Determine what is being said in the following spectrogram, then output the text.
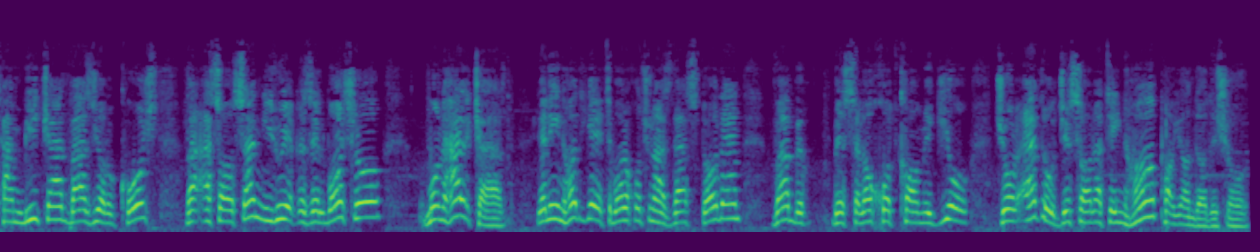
تنبیه کرد بعضی رو کشت و اساسا نیروی قزلباش رو منحل کرد. یعنی اینها دیگه اعتبار خودشون از دست دادن و به اصطلاح خودکامگی و جرأت و جسارت اینها پایان داده شد.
